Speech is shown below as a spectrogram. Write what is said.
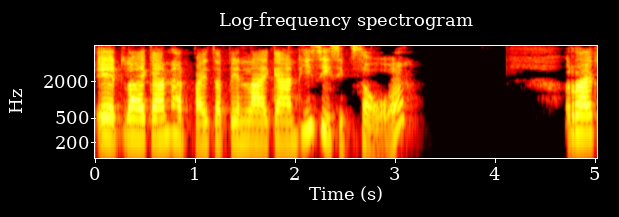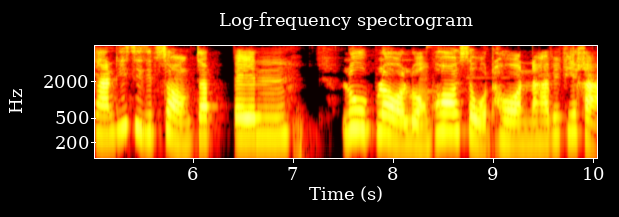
41 รายการถัดไปจะเป็นรายการที่ 42 รายการที่ 42 จะเป็นรูปหล่อหลวงพ่อโสธรนะคะพี่พี่ขา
